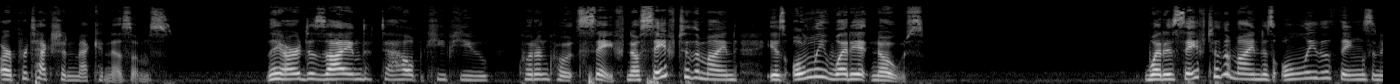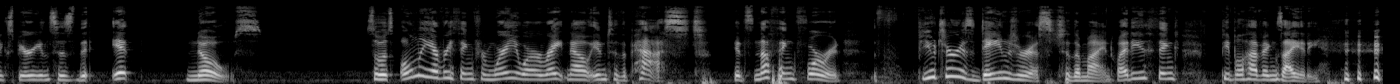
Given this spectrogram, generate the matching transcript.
are protection mechanisms. They are designed to help keep you quote unquote safe. Now, safe to the mind is only what it knows. What is safe to the mind is only the things and experiences that it knows. So it's only everything from where you are right now into the past. It's nothing forward. The future is dangerous to the mind. Why do you think people have anxiety?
